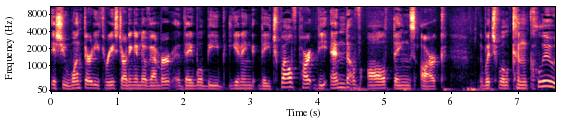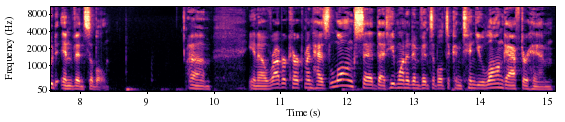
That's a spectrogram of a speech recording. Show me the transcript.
issue 133 starting in November, they will be beginning the 12 part The End of All Things arc, which will conclude Invincible. Um, you know, Robert Kirkman has long said that he wanted Invincible to continue long after him.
